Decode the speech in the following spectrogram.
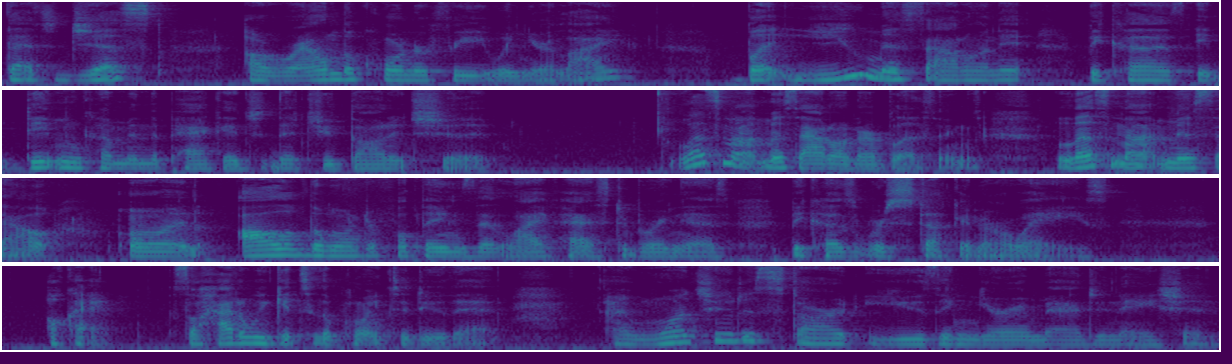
that's just around the corner for you in your life, but you miss out on it because it didn't come in the package that you thought it should? Let's not miss out on our blessings. Let's not miss out on all of the wonderful things that life has to bring us because we're stuck in our ways. Okay, so how do we get to the point to do that? I want you to start using your imagination.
